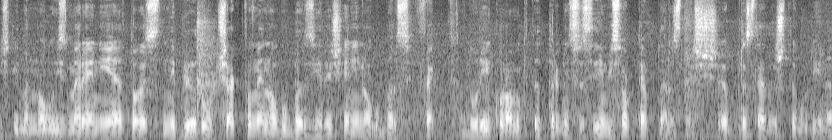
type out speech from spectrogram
Ще има много измерения, т.е. не бива да очакваме много бързи решения и много бърз ефект. Дори економиката тръгне с един висок темп на растеж през следващата година,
